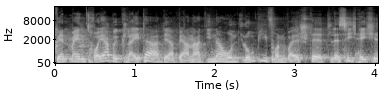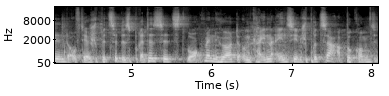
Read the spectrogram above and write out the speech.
Während mein treuer Begleiter, der Bernardinerhund Lumpi von Wallstedt, lässig hechelnd auf der Spitze des Brettes sitzt, Walkman hört und keinen einzigen Spritzer abbekommt.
